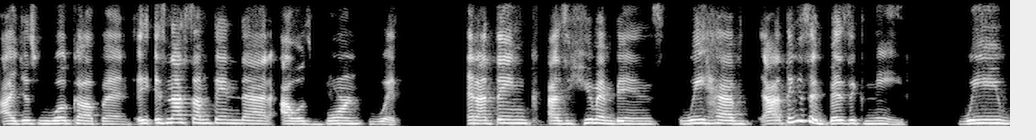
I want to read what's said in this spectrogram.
i just woke up and it's not something that i was born with. And i think as human beings we have i think it's a basic need. We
